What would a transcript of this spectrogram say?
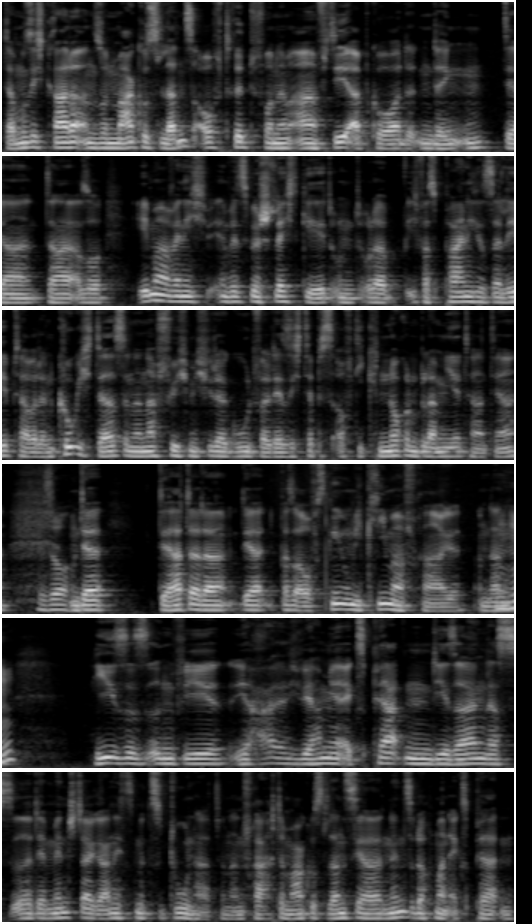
da muss ich gerade an so einen Markus Lanz-Auftritt von einem AfD-Abgeordneten denken, der da, also immer wenn ich, wenn es mir schlecht geht und oder ich was Peinliches erlebt habe, dann gucke ich das und danach fühle ich mich wieder gut, weil der sich da bis auf die Knochen blamiert hat, ja. Wieso? Und der, der hat da, da, der, pass auf, es ging um die Klimafrage und dann Mhm. hieß es irgendwie, ja, wir haben ja Experten, die sagen, dass äh, der Mensch da gar nichts mit zu tun hat. Und dann fragte Markus Lanz ja, nennen Sie doch mal einen Experten.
